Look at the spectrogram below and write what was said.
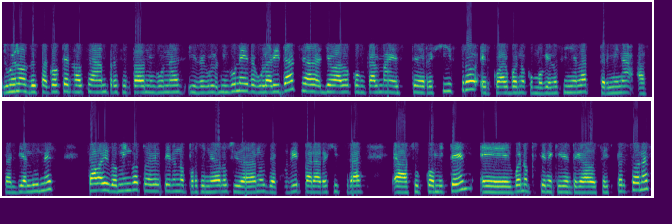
Y bueno, destacó que no se han presentado ninguna, ninguna irregularidad, se ha llevado con calma este registro, el cual, bueno, como bien lo señala, termina hasta el día lunes. Sábado y domingo todavía tienen oportunidad los ciudadanos de acudir para registrar a su comité. Eh, bueno, pues tiene que ir integrado seis personas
